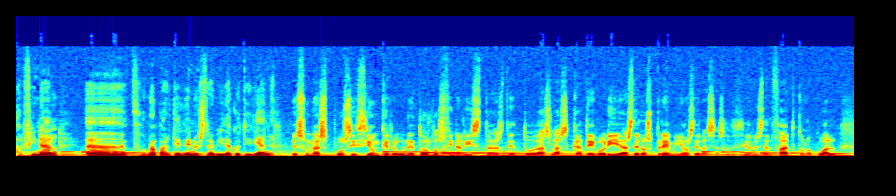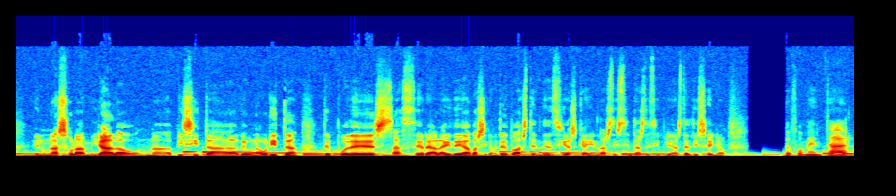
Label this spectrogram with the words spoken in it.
al final, uh, forma parte de nuestra vida cotidiana. Es una exposición que reúne todos los finalistas de todas las categorías de los premios de las asociaciones del FAT, con lo cual en una sola mirada o una visita de una horita te puedes hacer a la idea básicamente de todas las tendencias que hay en las distintas disciplinas del diseño fomentar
